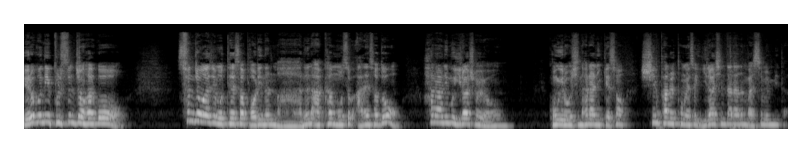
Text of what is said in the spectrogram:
여러분이 불순종하고 순종하지 못해서 버리는 많은 악한 모습 안에서도 하나님은 일하셔요. 공의로우신 하나님께서 심판을 통해서 일하신다라는 말씀입니다.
